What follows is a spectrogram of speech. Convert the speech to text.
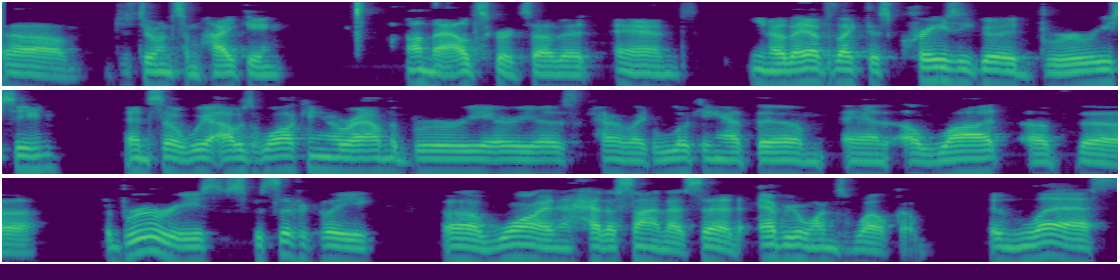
um, just doing some hiking on the outskirts of it, and you know they have like this crazy good brewery scene. And so we, I was walking around the brewery areas, kind of like looking at them, and a lot of the the breweries, specifically uh, one, had a sign that said "Everyone's welcome," unless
